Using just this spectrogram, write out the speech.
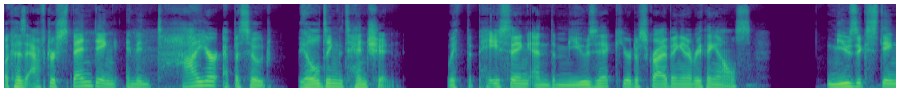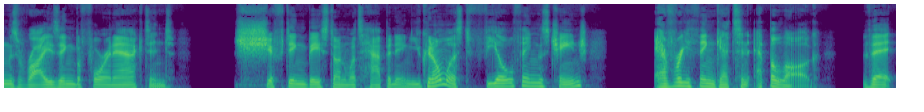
Because after spending an entire episode building tension with the pacing and the music you're describing and everything else, music stings rising before an act and shifting based on what's happening, you can almost feel things change. Everything gets an epilogue that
